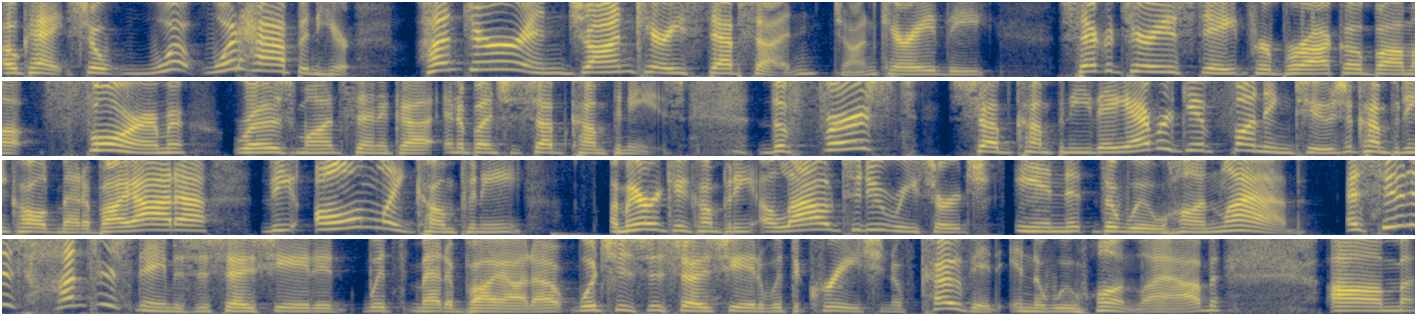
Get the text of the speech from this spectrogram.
Okay, so what what happened here? Hunter and John Kerry's stepson, John Kerry, the Secretary of State for Barack Obama, form Rosemont Seneca and a bunch of sub companies. The first sub company they ever give funding to is a company called Metabiota, the only company, American company, allowed to do research in the Wuhan lab. As soon as Hunter's name is associated with Metabiota, which is associated with the creation of COVID in the Wuhan lab, um,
